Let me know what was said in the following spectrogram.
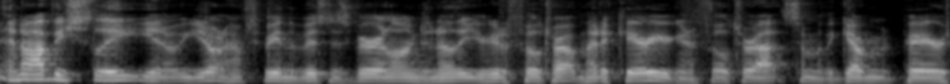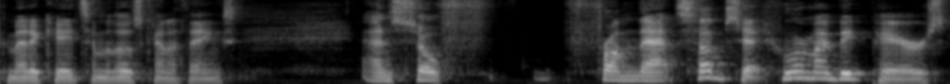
And obviously, you know, you don't have to be in the business very long to know that you're going to filter out Medicare, you're going to filter out some of the government payers, Medicaid, some of those kind of things. And so f- from that subset, who are my big payers?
